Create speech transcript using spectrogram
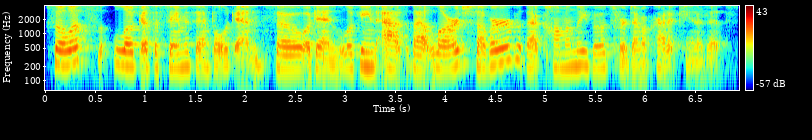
So let's look at the same example again. So, again, looking at that large suburb that commonly votes for Democratic candidates.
